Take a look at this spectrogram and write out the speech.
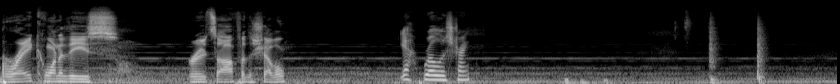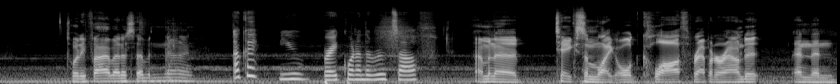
break one of these roots off with a shovel? Yeah, roll a strength. Twenty-five out of seventy-nine. Okay, you break one of the roots off. I'm gonna take some like old cloth, wrap it around it, and then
